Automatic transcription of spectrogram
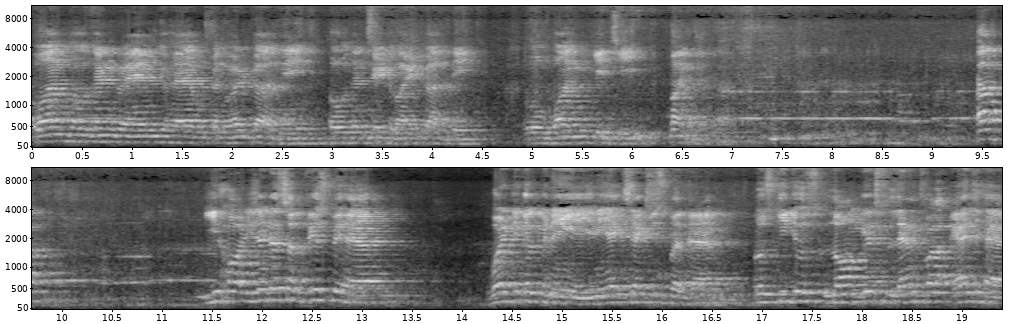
ون تھاؤزینڈ گرام جو ہے وہ کنورٹ کر دیں تھاؤزینڈ سے ڈیوائڈ کر دیں۔ تو ون کے جی بن جاتا اب یہ ہاریزنٹل سرفیس پہ ہے ورٹیکل پہ نہیں ہے یعنی ایکس ایکسس پر ہے اس کی جو لانگیسٹ لینتھ والا ایج ہے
